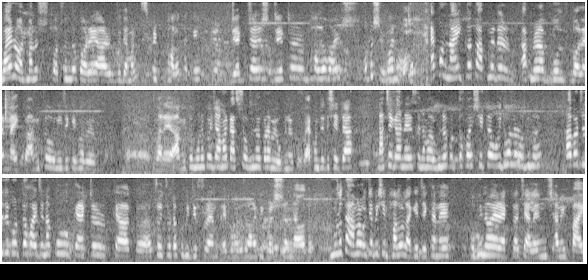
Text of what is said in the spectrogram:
ওয়াই নট মানুষ পছন্দ করে, আর যদি আমার স্ক্রিপ্ট ভালো থাকে ডিরেক্টর ডিরেক্টর ভালো হয়, অবশ্যই ওয়াই নট এখন নায়িকা তো আপনাদের, আপনারা বল- বলেন নায়িকা, আমি তো নিজেকে এভাবে মানে আমি তো মনে করি যে আমার কাজটা অভিনয় করে আমি অভিনয় করব। এখন যদি সেটা নাচে গানে সিনেমায় অভিনয় করতে হয়, সেটা ওই ধরনের অভিনয়। আবার যদি করতে হয় যে না পুরো ক্যারেক্টার চরিত্রটা খুবই ডিফারেন্ট এবং অনেক প্রিপারেশন নেওয়া তো, মূলত আমার ওইটা বেশি ভালো লাগে যেখানে অভিনয়ের একটা চ্যালেঞ্জ আমি পাই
